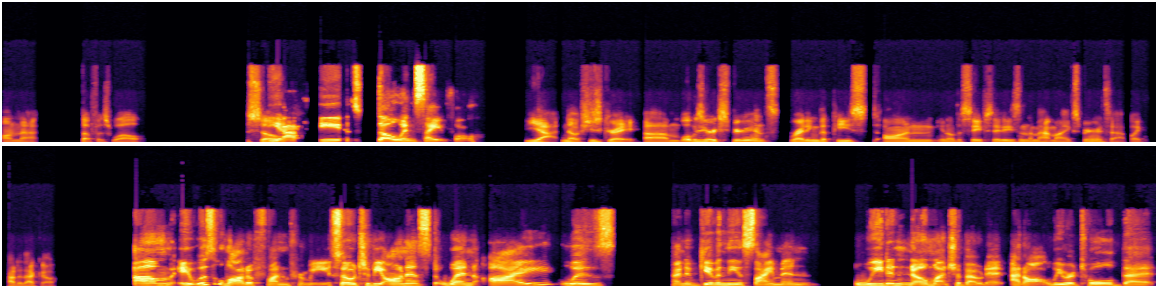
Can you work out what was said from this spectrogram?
on that stuff as well so yeah, she is so insightful. Yeah no she's great um what was your experience writing the piece on you know the safe cities and the map my experience app like how did that go Um, it was a lot of fun for me. So to be honest, when I was kind of given the assignment, we didn't know much about it at all. We were told that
